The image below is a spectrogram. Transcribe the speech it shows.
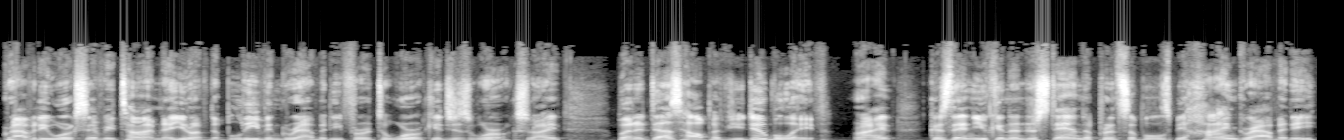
Gravity works every time. Now, you don't have to believe in gravity for it to work, it just works, right? But it does help if you do believe, right? Because then you can understand the principles behind gravity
